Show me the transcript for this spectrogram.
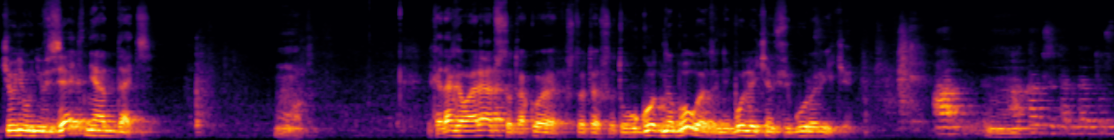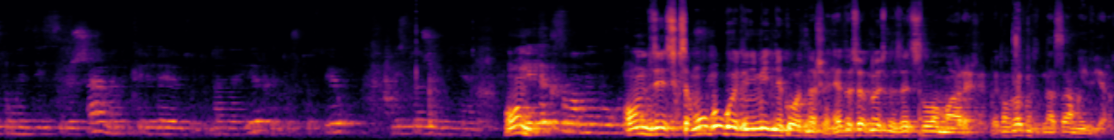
ничего у него не взять, не отдать. Вот. И когда говорят, что такое, что это что-то угодно Богу, это не более чем фигура речи. А, а как же тогда то, что мы здесь совершаем, это передается туда наверх, и то, что сверху, здесь тоже меняется? Он- Или это к самому Богу? Он здесь к самому Богу это не имеет никакого отношения. Это все относится называется словом Мареха. Поэтому как на самый верх.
